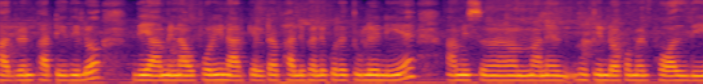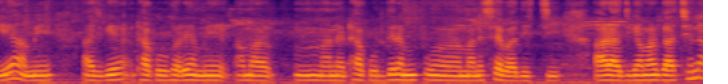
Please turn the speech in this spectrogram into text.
হাজব্যান্ড ফাটিয়ে দিল। দিয়ে আমি না উপরেই নারকেলটা ফালি ফালি করে তুলে নিয়ে আমি মানে দু তিন রকমের ফল দিয়ে আমি আজকে ঠাকুর ঘরে আমি আমার মানে ঠাকুরদের আমি মানে সেবা দিচ্ছি। আর আজকে আমার গাছে না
